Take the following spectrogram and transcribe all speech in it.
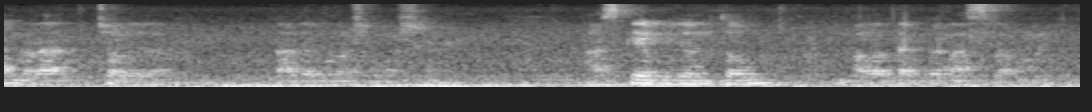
আপনারা চলে যাবেন, তাদের কোনো সমস্যা নেই। আজকে পর্যন্ত, ভালো থাকবেন, আসসালামু আলাইকুম।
